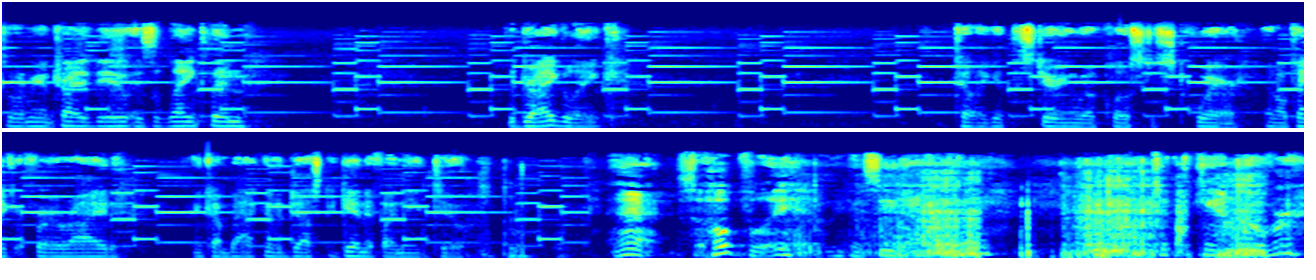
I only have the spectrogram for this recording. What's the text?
So what I'm going to try to do is lengthen the drag link until I get the steering wheel close to square. Then I'll take it for a ride and come back and adjust again if I need to. Alright, so hopefully you can see that okay. Tip the camera over.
